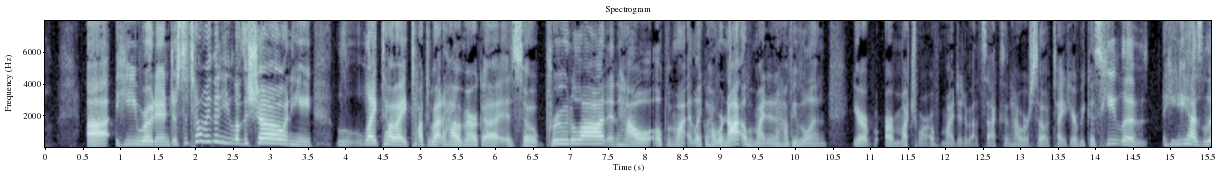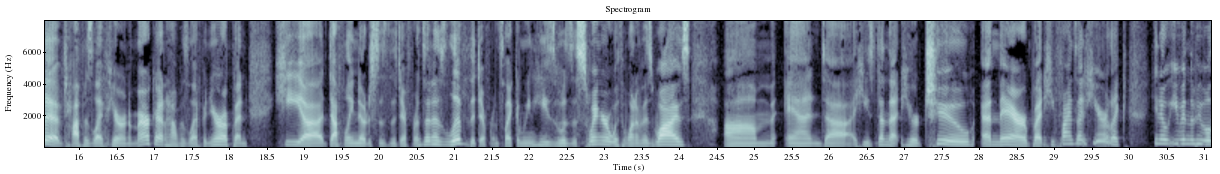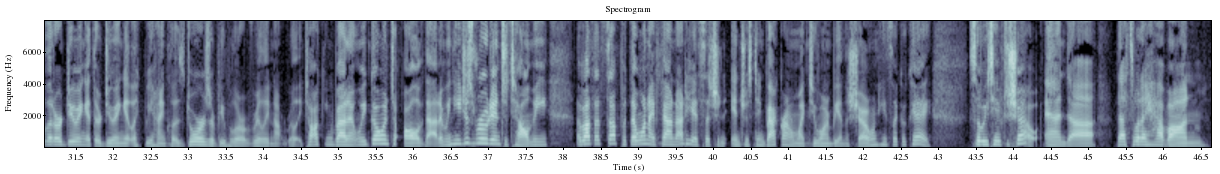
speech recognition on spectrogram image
Uh, he wrote in just to tell me that he loved the show and he liked how I talked about how America is so prude a lot and how open minded, like how we're not open minded and how people in Europe are much more open minded about sex and how we're so uptight here because he lives, he has lived half his life here in America and half his life in Europe and he uh, definitely notices the difference and has lived the difference. Like, I mean, he was a swinger with one of his wives um and uh he's done that here too and there but he finds that here like you know, even the people that are doing it, they're doing it like behind closed doors or people are really not really talking about it. And we go into all of that. I mean, he just wrote in to tell me about that stuff. But then when I found out he had such an interesting background, I'm like, do you want to be on the show? And he's like, okay. So we taped a show. And uh, that's what I have on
